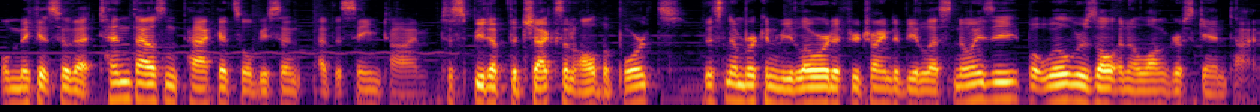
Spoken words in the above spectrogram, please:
will make it so that 10,000 packets will be sent at the same time to speed up the checks on all the ports. This number can be lowered if you're trying to be less noisy, but will result in a longer scan time.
